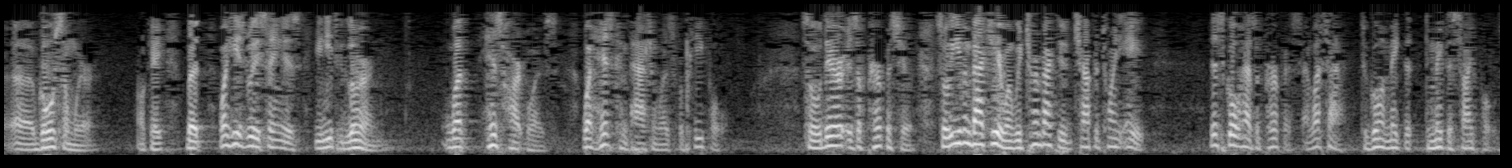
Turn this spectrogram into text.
uh, go somewhere. Okay? But what he's really saying is you need to learn what his heart was, what his compassion was for people. So there is a purpose here. So even back here, when we turn back to chapter 28, this goal has a purpose. And what's that? To go and make the, to make disciples.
